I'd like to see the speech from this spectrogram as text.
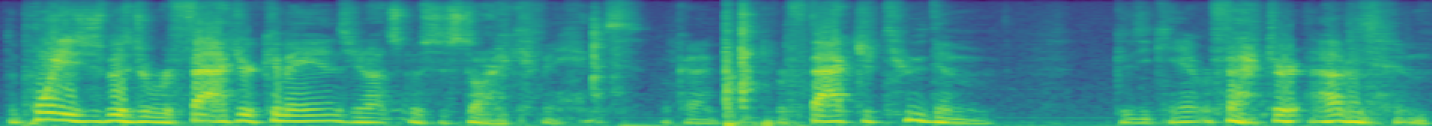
The point is you're supposed to refactor commands. You're not supposed to start commands. Okay, refactor to them because you can't refactor out of them.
